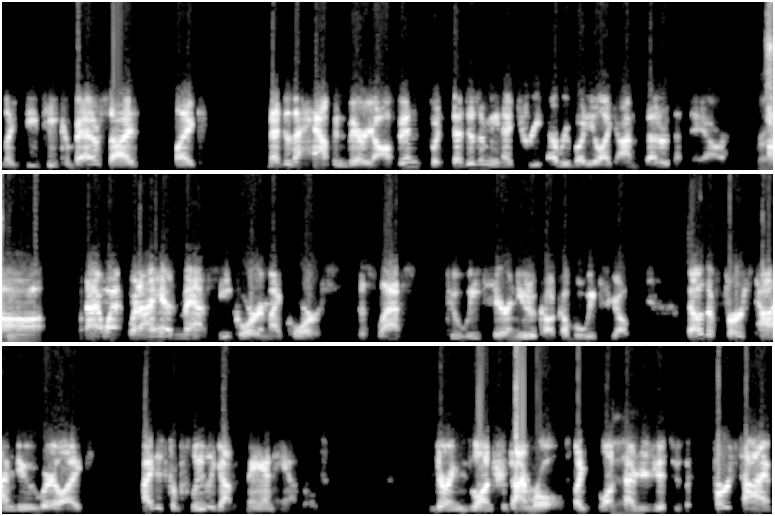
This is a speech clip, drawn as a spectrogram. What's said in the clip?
like DT combative side, like that doesn't happen very often. But that doesn't mean I treat everybody like I'm better than they are. right. Uh, when I went when I had Matt Secor in my course this last two weeks here in Utica a couple weeks ago, that was the first time, dude, where like I just completely got manhandled during lunchtime rolls, like lunchtime jujitsu. The first time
